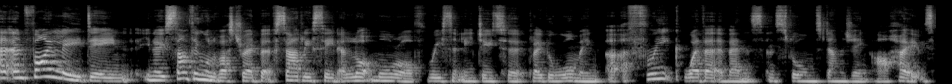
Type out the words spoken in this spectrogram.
and, finally, Dean, you know, something all of us dread, but have sadly seen a lot more of recently due to global warming, are freak weather events and storms damaging our homes.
